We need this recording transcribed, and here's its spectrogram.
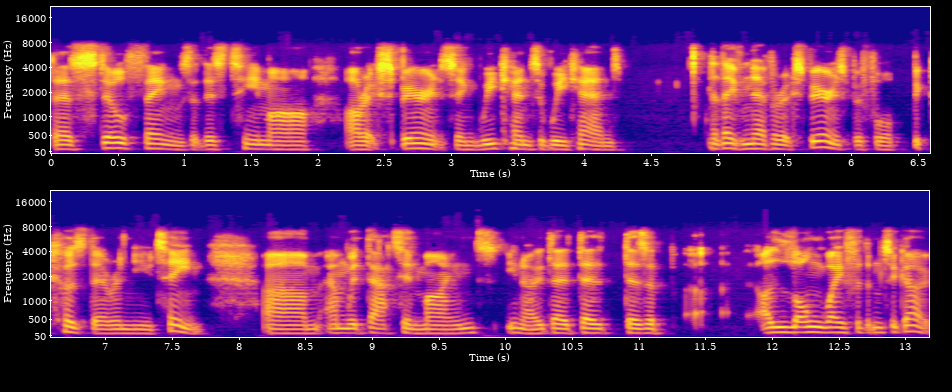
There's still things that this team are are experiencing weekend to weekend that they've never experienced before because they're a new team. Um, and with that in mind, you know, there, there, there's a a long way for them to go.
